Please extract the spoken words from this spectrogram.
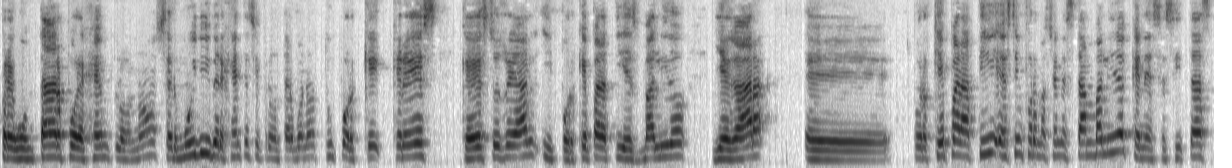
Preguntar, por ejemplo, ¿no? Ser muy divergentes y preguntar, bueno, ¿tú por qué crees que esto es real y por qué para ti es válido llegar, eh, por qué para ti esta información es tan válida que necesitas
